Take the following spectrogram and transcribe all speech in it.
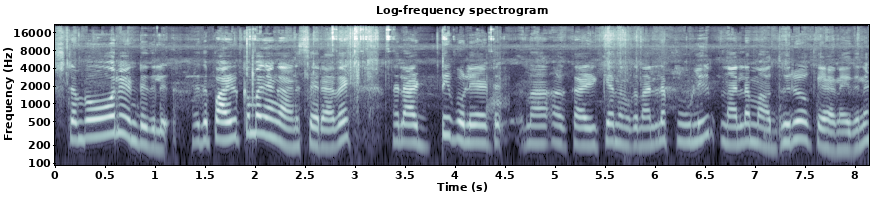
ഇഷ്ടംപോലെ ഉണ്ട് ഇതിൽ ഇത് പഴുക്കുമ്പോൾ ഞാൻ കാണിച്ചു തരാവേ. നല്ല അടിപൊളിയായിട്ട് കഴിക്കാൻ നമുക്ക് നല്ല പുളിയും നല്ല മധുരവും ഒക്കെയാണ് ഇതിന്.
